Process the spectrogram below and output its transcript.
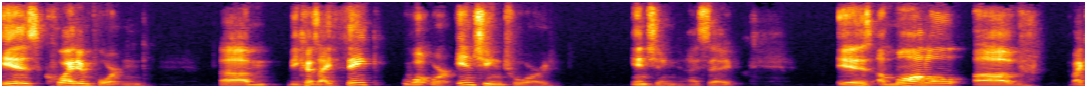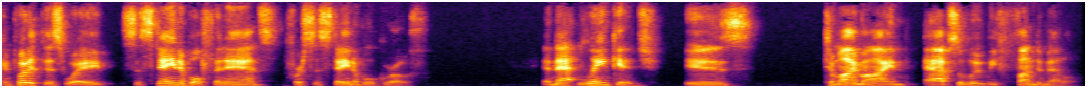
is quite important um, because I think what we're inching toward, inching, I say, is a model of I can put it this way, sustainable finance for sustainable growth. And that linkage is, to my mind, absolutely fundamental.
